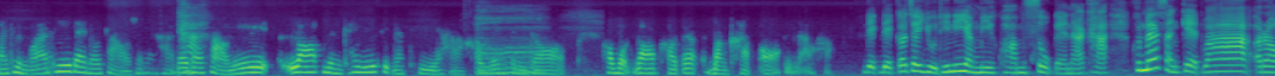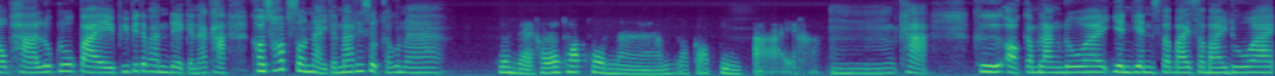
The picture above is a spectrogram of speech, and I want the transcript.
หมายถึงว่าที่ไดโนเสาร์ใช่ไหมคะไดโนเสาร์นี่รอบหนึ่งแค่ยี่สิบนาทีอะค่ะ เขาเล่นเป็นรอบพอหมดรอบเขาจะบังคับออกอยู่แล้วค่ะ เด็กๆก็จะอยู่ที่นี่อย่างมีความสุขเลยนะคะ คุณแม่สังเกตว่าเราพาลูกๆไปพิพิธภัณฑ์เด็กอะนะคะ เขาชอบโซนไหนกันมากที่สุดคะคุณแม่ส่วนใหญ่เขาจะชอบโซนน้ำแล้วก็ปีนป่ายค่ะ อืมค่ะ คือออกกำลังด้วย เย็นๆสบายๆด้วย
